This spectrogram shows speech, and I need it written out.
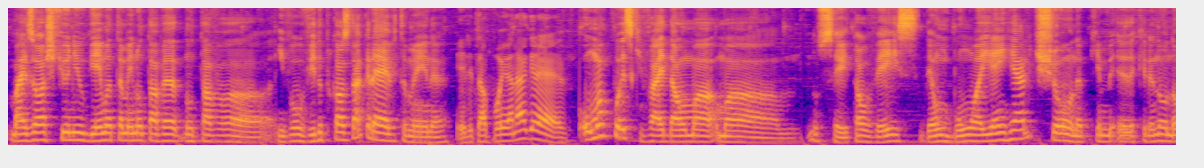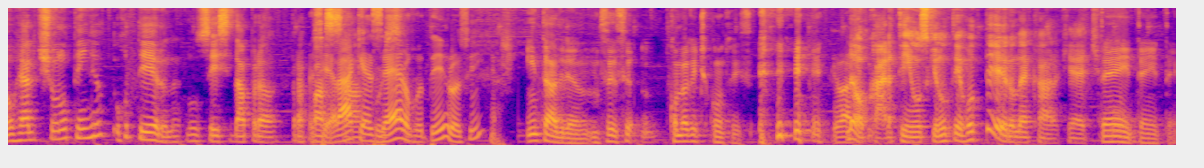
Mas eu acho que o Neil Gaiman também não tava, não tava envolvido por causa da greve também, né? Ele tá apoiando a greve. Uma coisa que vai dar uma, uma não sei, talvez dê um boom aí é em reality show, né? Porque, querendo ou não, reality show não tem roteiro, né? Não sei se dá pra, pra Mas passar. será que é zero o cima. roteiro, assim? Acho que Então, Adriano, não sei se. Como é que eu te conto isso? eu acho Não, que cara, tem uns que não tem roteiro, né, cara? Que é tipo. tem, tem, tem.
